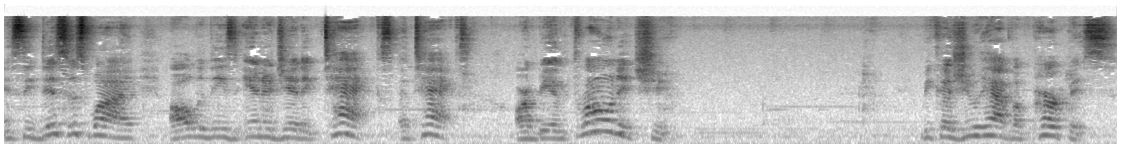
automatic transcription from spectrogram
And see, this is why all of these energetic attacks, attacks are being thrown at you. Because you have a purpose.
